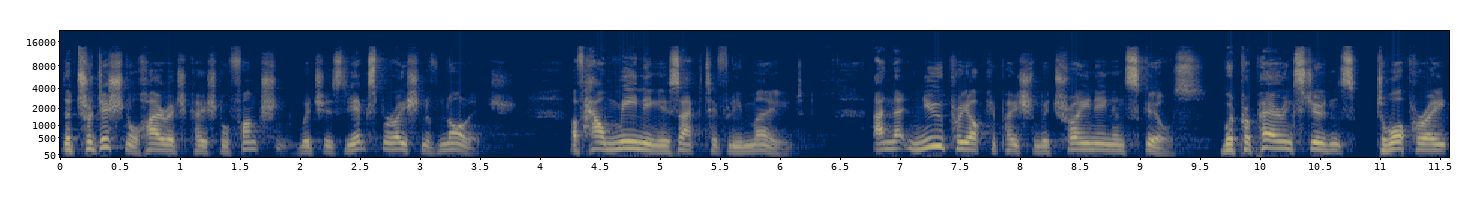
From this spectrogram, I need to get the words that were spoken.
the traditional higher educational function, which is the exploration of knowledge, of how meaning is actively made, and that new preoccupation with training and skills. We're preparing students to operate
